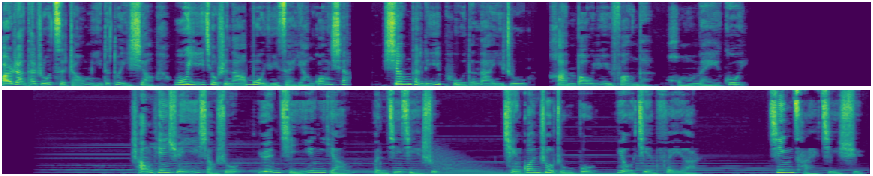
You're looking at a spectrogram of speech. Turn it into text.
而让他如此着迷的对象，无疑就是那沐浴在阳光下、香的离谱的那一株含苞欲放的红玫瑰。长篇悬疑小说《缘起阴阳》，本集结束，请关注主播又见菲儿，精彩继续。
